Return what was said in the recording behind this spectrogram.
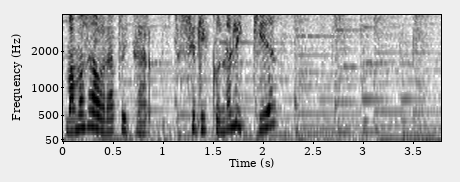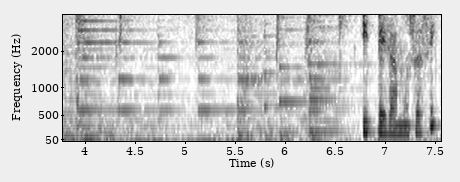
Vamos ahora a aplicar silicona líquida y pegamos así.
